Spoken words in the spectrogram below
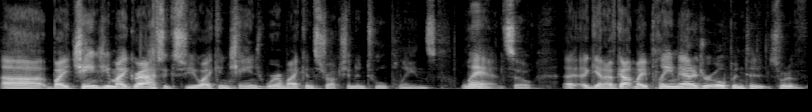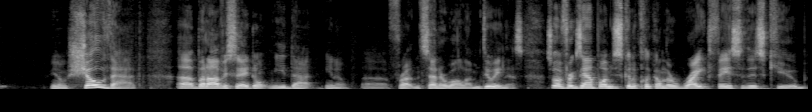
uh, by changing my graphics view, I can change where my construction and tool planes land. So uh, again, I've got my plane manager open to sort of you know, show that. Uh, but obviously, I don't need that, you know, uh, front and center while I'm doing this. So, for example, I'm just going to click on the right face of this cube,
